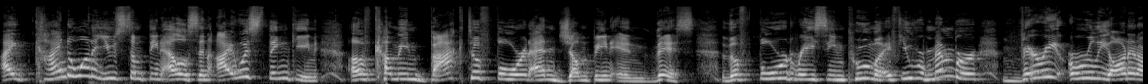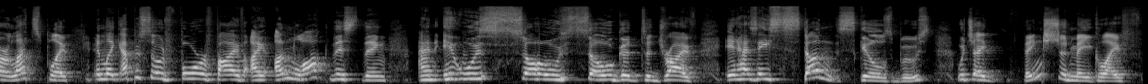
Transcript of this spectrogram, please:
I kind of want to use something else, and I was thinking of coming back to Ford and jumping in this, the Ford Racing Puma. If you remember, very early on in our Let's Play, in like episode 4 or 5, I unlocked this thing, and it was so, so good to drive. It has a stunt skills boost, which I think should make life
